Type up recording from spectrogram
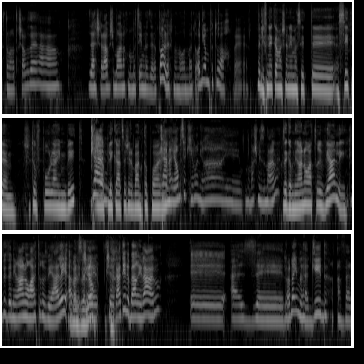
זאת אומרת, עכשיו זה, זה השלב שבו אנחנו מוציאים את זה לפועל, יש לנו עוד מעט עוד יום פתוח. ו... ולפני כמה שנים עשית, אה, עשיתם שיתוף פעולה עם ביט? כן. האפליקציה של בנק הפועלים? כן, היום זה כאילו נראה ממש מזמן. זה גם נראה נורא טריוויאלי. וזה נראה נורא טריוויאלי, אבל, אבל זה כש, לא. כשהגעתי לבר אילן, אה, אז אה, לא נעים להגיד, אבל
